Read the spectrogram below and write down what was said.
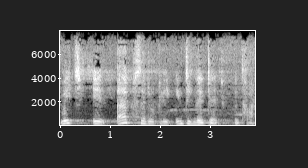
which is absolutely integrated with heart.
